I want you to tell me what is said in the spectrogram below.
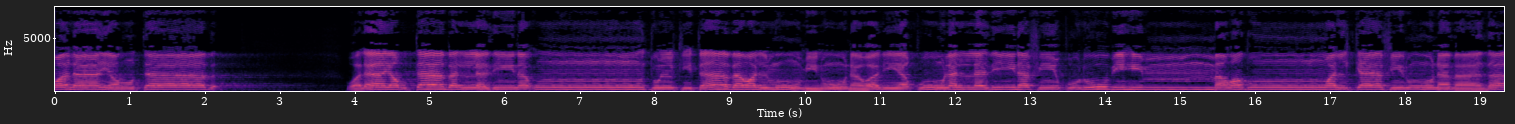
ولا يرتاب ولا يرتاب الذين أوتوا الكتاب والمؤمنون وليقول الذين في قلوبهم مرض والكافرون ماذا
